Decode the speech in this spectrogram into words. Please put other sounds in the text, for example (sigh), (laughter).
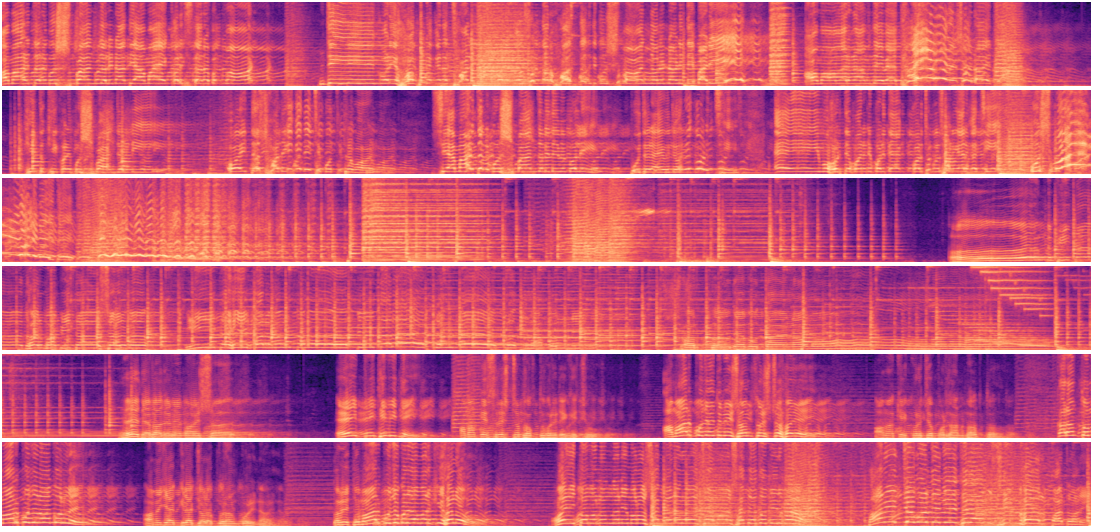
আমার চলে পুষ্পাঞ্জলি না দিয়ে আমায় করেছি তারা ভগবান যে করে হোক না কেন, ছলে করে তার হস্তে যদি পুষ্পাঞ্জলি না নিতে পারি, আমার নাম যে ব্যথাই কিন্তু কি করে পুষ্পাঞ্জলি? ওই তো সদিকে দিয়েছে পুত্রবর। সে আমার জন্য পুষ্পাঞ্জলি দেবে বলে পুজোর আয়োজন করছি। এই মুহূর্তে মনে পরিত্যাগ করছ সরকার কাছে পুষ্পাঞ্জলি দিতে। স্বর্গ ইদহি পরমং তব পিতরে প্রন্তে প্রতিমা পুণ্যে সর্ব দেবতা নম নমঃ হে দেবাদেবী মহেশ্বর, এই পৃথিবীতে আমাকে শ্রেষ্ঠ ভক্ত করে রেখেছো। আমার পুজোয় তুমি সন্তুষ্ট হয়ে আমাকে করেছ প্রধান ভক্ত। কারণ তোমার পুজো না করলে আমি যে এক গিলাস জল গ্রহণ করি না। তবে তোমার পুজো করে আমার কি হলো? ওই তবনন্দনী মনসা রয়েছে আমার সাথে তো বীরবার। বাণিজ্য করতে গিয়েছিলাম সিংহল পাটনে।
